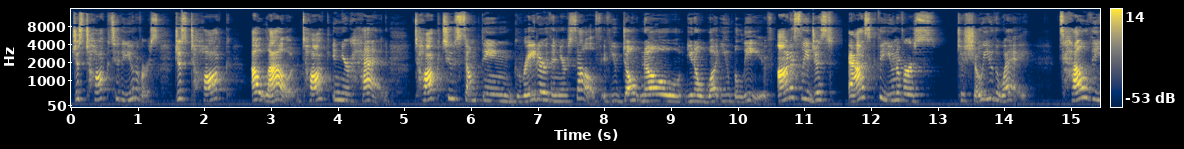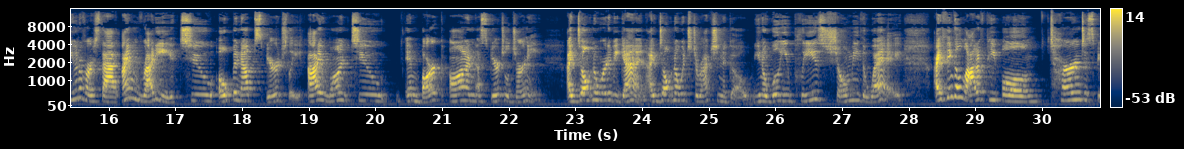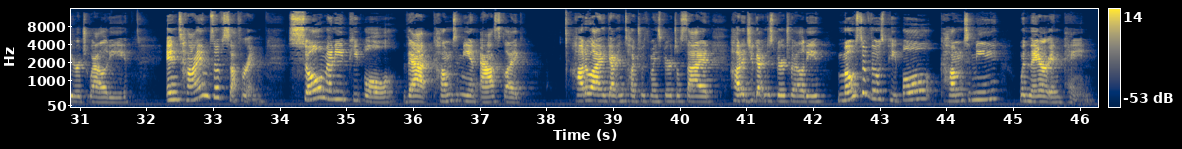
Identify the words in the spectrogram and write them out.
just talk to the universe. Just talk out loud, talk in your head. Talk to something greater than yourself if you don't know, you know, what you believe. Honestly, just ask the universe to show you the way tell the universe that I'm ready to open up spiritually. I want to embark on a spiritual journey. I don't know where to begin. I don't know which direction to go. You know, will you please show me the way? I think a lot of people turn to spirituality in times of suffering. So many people that come to me and ask, like, how do I get in touch with my spiritual side? How did you get into spirituality? Most of those people come to me when they are in pain,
